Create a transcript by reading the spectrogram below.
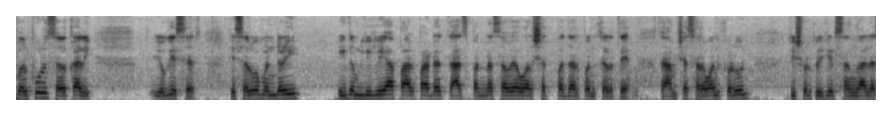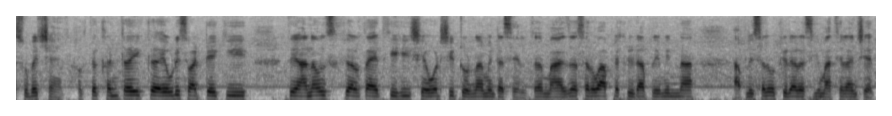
भरपूर सहकारी. योगेश सर हे सर्व मंडळी एकदम लिलिया पार पाडत आज पन्नासाव्या वर्षात पदार्पण करते. तर आमच्या सर्वांकडून किशोर क्रिकेट संघाला शुभेच्छा आहेत. फक्त खंत एक एवढीच वाटते की ते अनाऊन्स करतायत की ही शेवटची टुर्नामेंट असेल. तर माझं सर्व आपल्या क्रीडाप्रेमींना आपले सर्व क्रीडा रसिक माथेरानचे आहेत.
